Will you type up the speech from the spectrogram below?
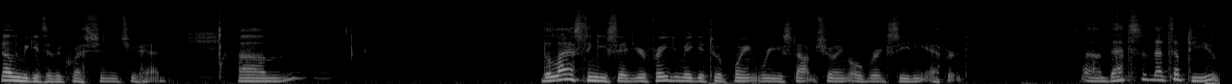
Now, let me get to the question that you had. Um, the last thing you said, you're afraid you may get to a point where you stop showing over exceeding effort. Uh, that's that's up to you.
